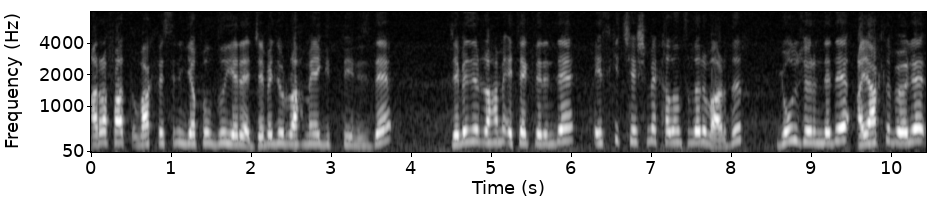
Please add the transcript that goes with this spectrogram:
Arafat Vakfesi'nin yapıldığı yere Cebelür Rahme'ye gittiğinizde Cebelür Rahme eteklerinde eski çeşme kalıntıları vardır. Yol üzerinde de ayaklı böyle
